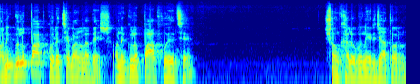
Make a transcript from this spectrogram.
অনেকগুলো পাপ করেছে বাংলাদেশ, অনেকগুলো পাপ হয়েছে। সংখ্যালঘু নির্যাতন,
